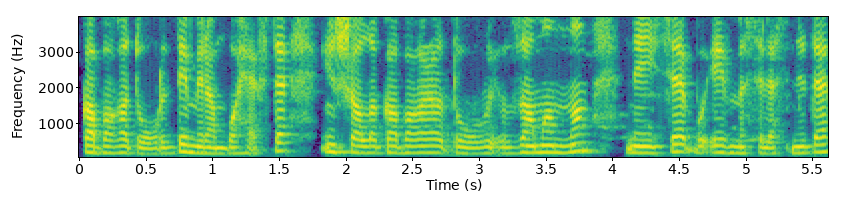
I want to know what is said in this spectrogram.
qabağa doğru demirəm bu həftə. İnşallah qabağa doğru zamanla nəysə bu ev məsələsini də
